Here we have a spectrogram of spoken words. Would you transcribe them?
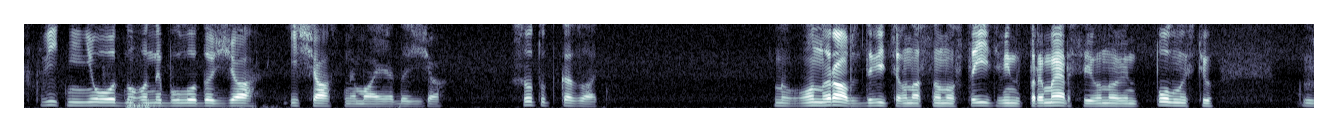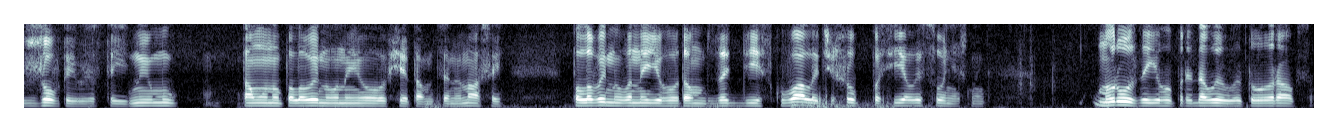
В квітні ні одного не було дождя і зараз немає дождя. Що тут казати? Ну, он рапс, дивіться, у нас воно стоїть, він примерз і воно він повністю жовтий вже стоїть. Ну йому там воно половину вони його взагалі там, це не наший. Половину вони його там задіскували чи що посіяли соняшник. Морози його придавили того рапса.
